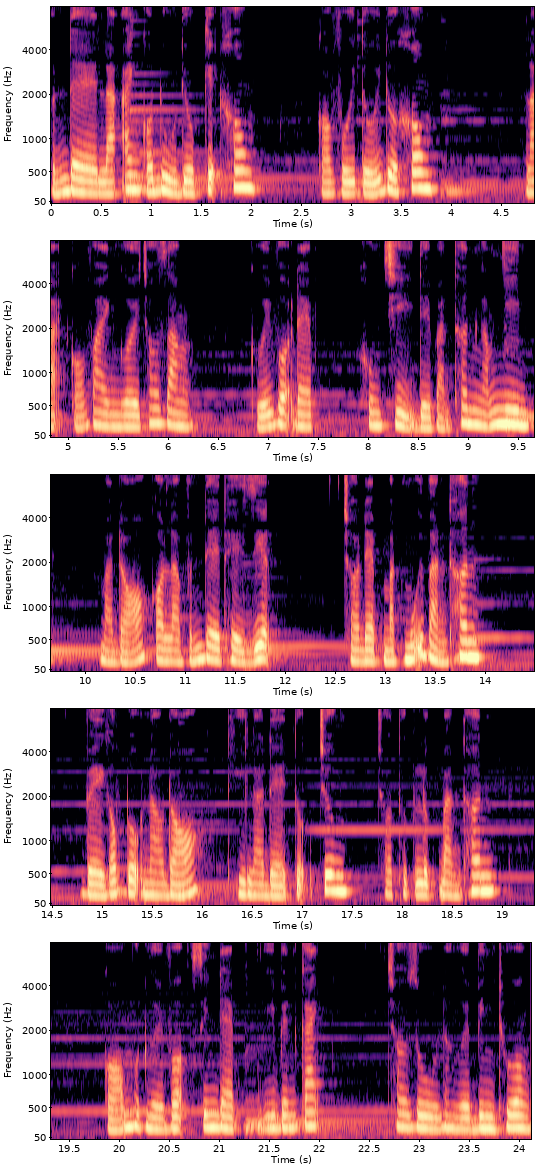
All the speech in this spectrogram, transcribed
Vấn đề là anh có đủ điều kiện không? Có với tới được không? Lại có vài người cho rằng cưới vợ đẹp không chỉ để bản thân ngắm nhìn, mà đó còn là vấn đề thể diện, cho đẹp mặt mũi bản thân. Về góc độ nào đó thì là để tượng trưng cho thực lực bản thân. Có một người vợ xinh đẹp đi bên cạnh, cho dù là người bình thường,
